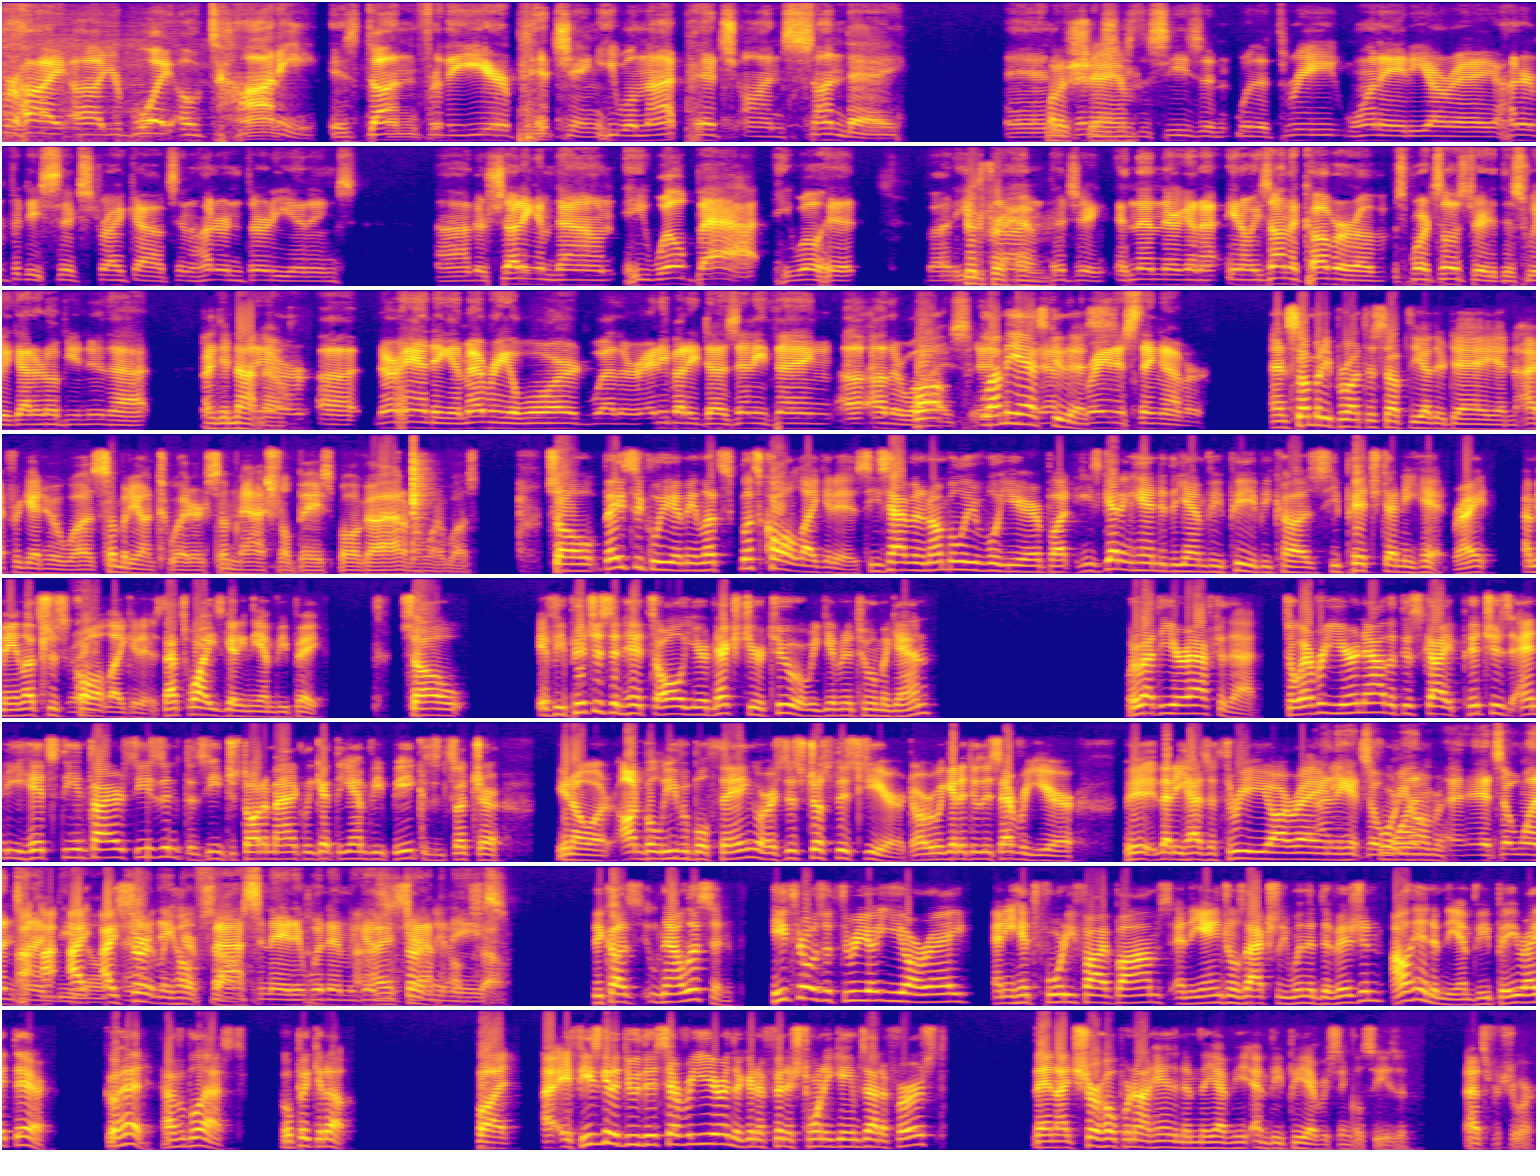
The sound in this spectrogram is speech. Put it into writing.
High, uh, your boy Otani is done for the year pitching. He will not pitch on Sunday. And What a finishes shame. the season with a 3 180 ERA, 156 strikeouts in 130 innings. Uh, they're shutting him down. He will bat, he will hit, but he's Good for done him. pitching. And then they're going to, you know, he's on the cover of Sports Illustrated this week. I don't know if you knew that. I did not know. They're, uh, they're handing him every award, whether anybody does anything uh, Well, otherwise. let me ask you this. Greatest thing ever. And somebody brought this up the other day, and I forget who it was. Somebody on Twitter, some national baseball guy. I don't know what it was. So basically, I mean, let's let's call it like it is. He's having an unbelievable year, but he's getting handed the MVP because he pitched and he hit, right? I mean, let's just call it like it is. That's why he's getting the MVP. So if he pitches and hits all year next year too, are we giving it to him again? What about the year after that? So every year now that this guy pitches and he hits the entire season, does he just automatically get the MVP because it's such a you know, an unbelievable thing, or is this just this year? Or are we going to do this every year Eh, That he has a three ERA and he hits it's 40 homers. It's a one-time deal. I- I and certainly think hope so. Fascinated with him because I he's certainly Japanese. hope so. Because now listen, he throws a three ERA and he hits 45 bombs, and the Angels actually win the division. I'll hand him the MVP right there. Go ahead, have a blast. Go pick it up. But if he's going to do this every year and they're going to finish 20 games out of first, then I sure hope we're not handing him the MVP every single season. That's for sure.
